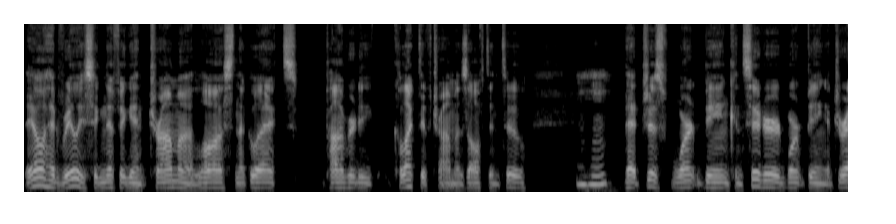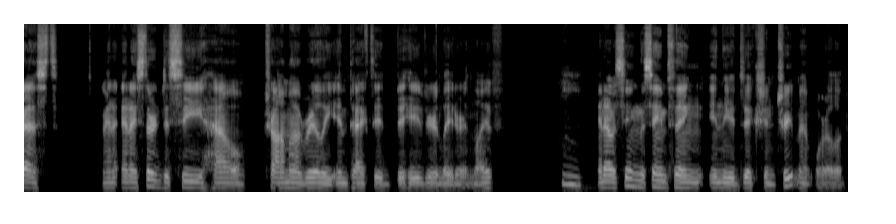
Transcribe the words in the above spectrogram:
they all had really significant trauma, loss, neglect, poverty, collective traumas often too, mm-hmm. that just weren't being considered, weren't being addressed. And, and I started to see how trauma really impacted behavior later in life. Mm. And I was seeing the same thing in the addiction treatment world,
